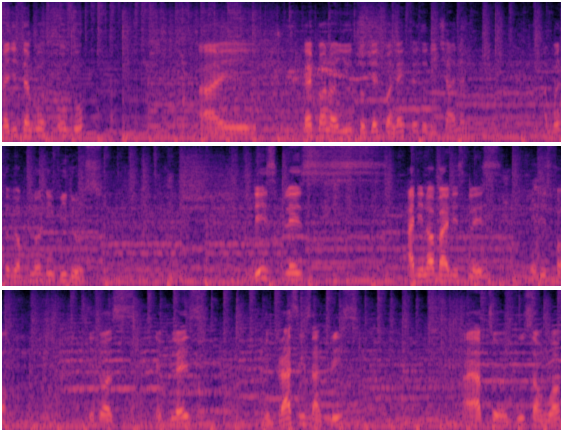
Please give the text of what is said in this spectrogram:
vegetable ugu. I beckon on you to get connected to the channel. I'm going to be uploading videos. this place i did not buy this place in this form it was a place with grasses and trees i have to do some work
